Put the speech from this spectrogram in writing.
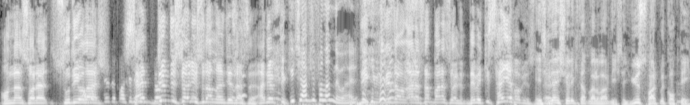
Ondan sonra su diyorlar. Ama başka Sen bir- dümdüz söylüyorsun Allah'ın cezası. Hadi öptük. Üç harfli falan da var. De gibi ne zaman arasam bana söyle. Demek ki sen yapamıyorsun. Eskiden evet. şöyle kitaplar vardı işte 100 farklı kokteyl.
